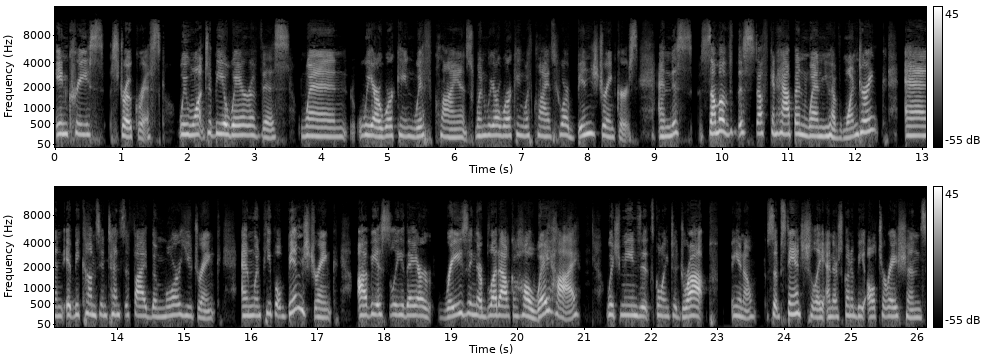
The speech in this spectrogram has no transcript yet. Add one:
increase stroke risk. We want to be aware of this when we are working with clients, when we are working with clients who are binge drinkers. And this some of this stuff can happen when you have one drink and it becomes intensified the more you drink. And when people binge drink, obviously they are raising their blood alcohol way high, which means it's going to drop you know substantially and there's going to be alterations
